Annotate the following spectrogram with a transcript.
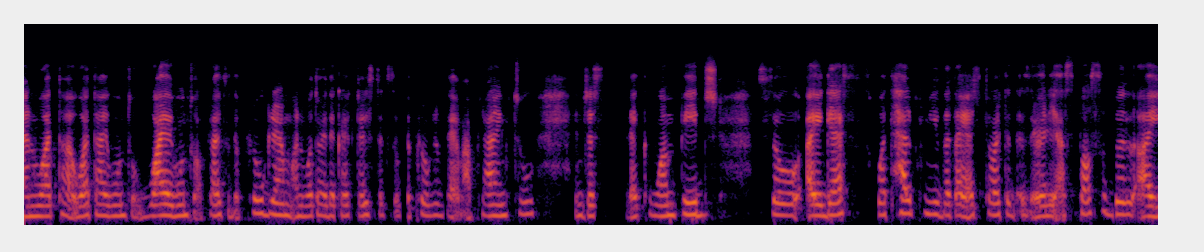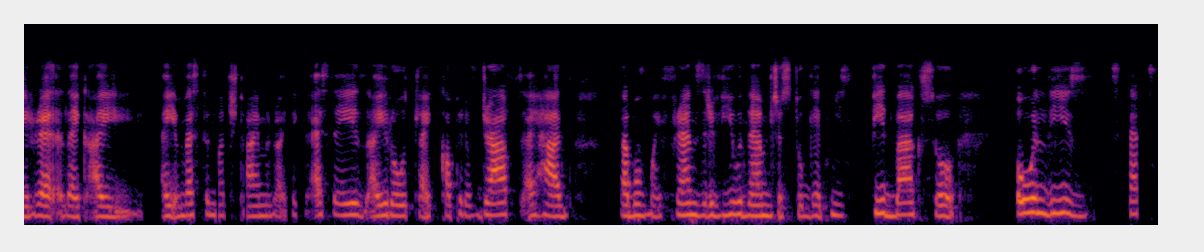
and what uh, what i want to why i want to apply to the program and what are the characteristics of the program that i'm applying to and just like one page. So i guess what helped me that i started as early as possible i read like i i invested much time in writing the essays. I wrote like a couple of drafts. I had some of my friends review them just to get me feedback. So all these steps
